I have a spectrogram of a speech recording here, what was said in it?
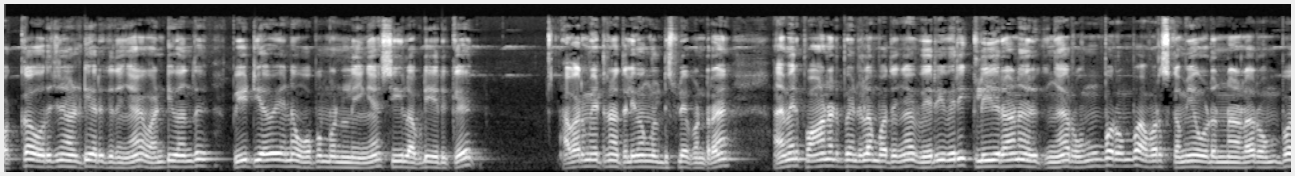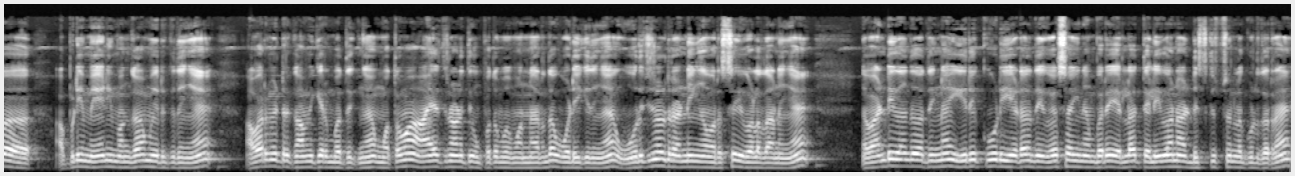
பக்கா ஒரிஜினாலிட்டியாக இருக்குதுங்க. வண்டி வந்து பிடிஓவே என்ன ஓப்பன் பண்ணலைங்க. சீல் அப்படியே இருக்குது அவர் மீட்டர் நான் தெளிவாக உங்களுக்கு டிஸ்ப்ளே பண்ணுறேன் அதுமாதிரி பானட் பெயிண்ட்லாம் பார்த்துங்க வெரி வெரி கிளியரான இருக்குங்க. ரொம்ப ரொம்ப அவர்ஸ் கம்மியாக ஓடுனால ரொம்ப அப்படியே மேனி மங்காமல் இருக்குதுங்க. அவர் மீட்டர் காமிக்கிறேன் பார்த்துக்குங்க. மொத்தமாக ஆயிரத்தி நானூற்றி முப்பத்தொம்பது மணி நேரம் தான் ஓடிக்குதுங்க. ஒரிஜினல் ரன்னிங் அவர்ஸு இவ்வளோ தானுங்க இந்த வண்டி வந்து பார்த்திங்கன்னா இருக்கக்கூடிய இடம். இந்த விவசாயி நம்பரு எல்லாம் தெளிவாக நான் டிஸ்கிரிப்ஷனில் கொடுத்துட்றேன்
